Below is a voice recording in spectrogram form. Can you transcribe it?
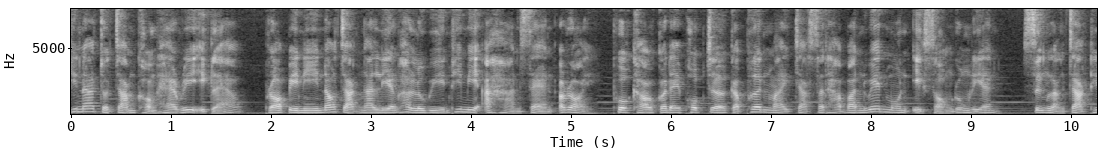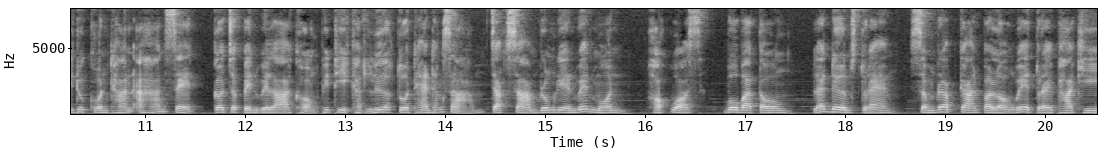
ที่น่าจดจำของแฮร์รี่อีกแล้ว เพราะปีนี้นอกจากงานเลี้ยงฮาโลวีนที่มีอาหารแสนอร่อย พวกเขาก็ได้พบเจอกับเพื่อนใหม่จากสถาบันเวทมนต์อีก2โรงเรียน ซึ่งหลังจากที่ทุกคนทานอาหารเสร็จ ก็จะเป็นเวลาของพิธีคัดเลือกตัวแทนทั้ง 3 จาก 3 โรงเรียนเวทมนต์ฮอกวอตส์โบบาตง และเดิมสแตรงสำหรับการประลองเวทไตรภาคี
